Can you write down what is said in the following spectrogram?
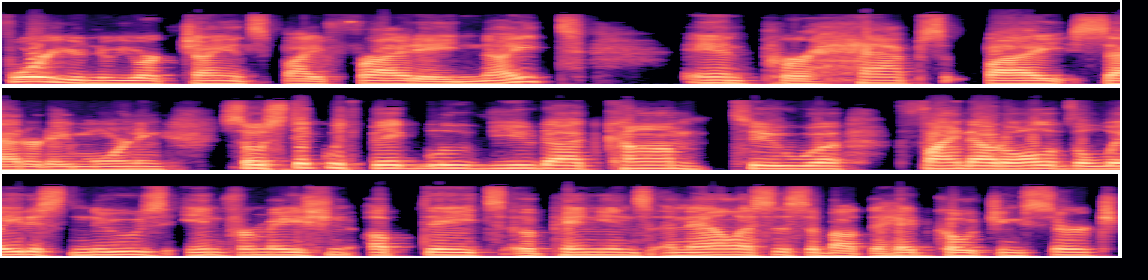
for your New York Giants by Friday night and perhaps by Saturday morning. So stick with bigblueview.com to uh, find out all of the latest news, information, updates, opinions, analysis about the head coaching search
